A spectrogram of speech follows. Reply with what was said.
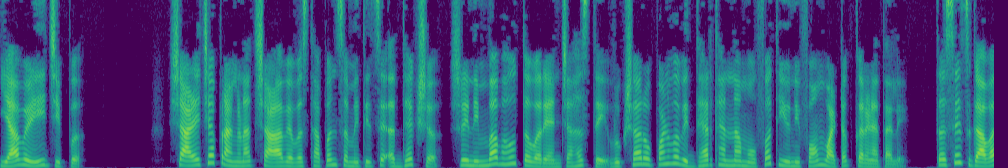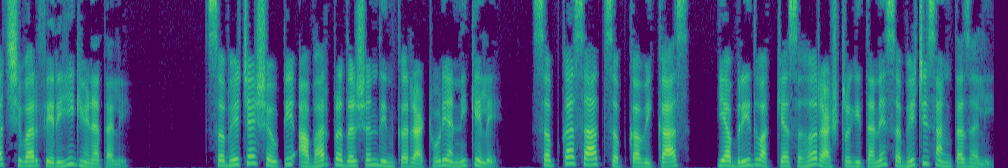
यावेळी जिप शाळेच्या प्रांगणात शाळा व्यवस्थापन समितीचे अध्यक्ष श्री निंबाभाऊ तवर यांच्या हस्ते वृक्षारोपण व विद्यार्थ्यांना मोफत युनिफॉर्म वाटप करण्यात आले. तसेच गावात शिवार फेरीही घेण्यात आली. सभेच्या शेवटी आभार प्रदर्शन दिनकर राठोड यांनी केले. सबका साथ सबका विकास या ब्रीद वाक्यासह राष्ट्रगीताने सभेची सांगता झाली.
